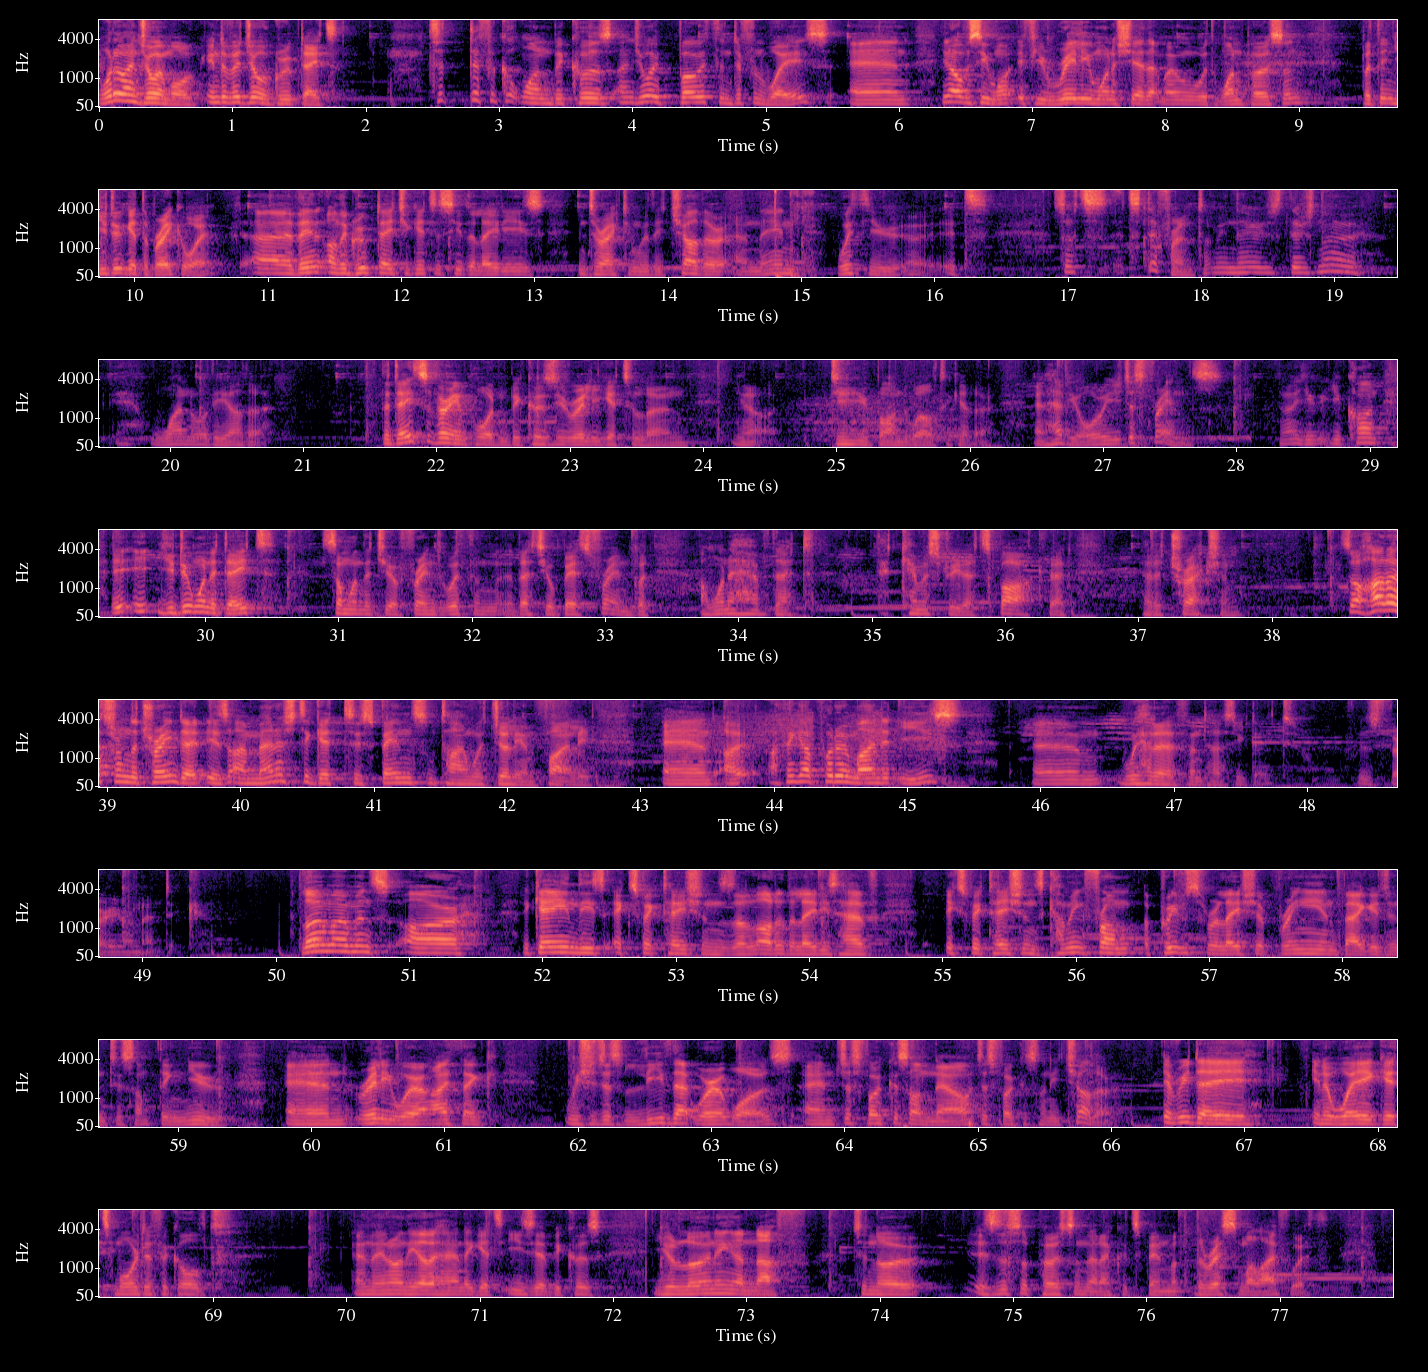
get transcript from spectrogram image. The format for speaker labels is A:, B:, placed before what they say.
A: What do I enjoy more, individual or group dates? It's a difficult one because I enjoy both in different ways. And you know, obviously, if you really want to share that moment with one person, but then you do get the breakaway. Uh, then on the group date, you get to see the ladies interacting with each other, and then with you, uh, it's so it's it's different. I mean, there's there's no one or the other. The dates are very important because you really get to learn. You know, do you bond well together, and have you, or are you just friends? You know, you, you can't. It, it, you do want to date someone that you're friends with, and that's your best friend. But I want to have that that chemistry, that spark, that that attraction. So highlights from the train date is I managed to get to spend some time with Jillian finally. And I, I think I put her mind at ease. Um, we had a fantastic date. It was very romantic. Low moments are, again, these expectations. A lot of the ladies have expectations coming from a previous relationship, bringing in baggage into something new. And really where I think we should just leave that where it was and just focus on now, just focus on each other. Every day in a way gets more difficult and then on the other hand it gets easier because you're learning enough to know is this a person that I could spend the rest of my life with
